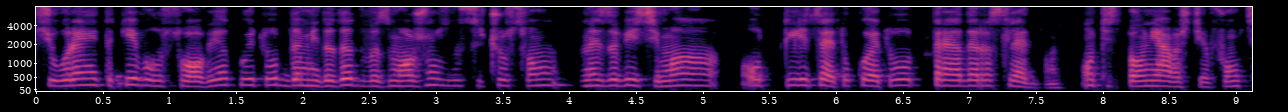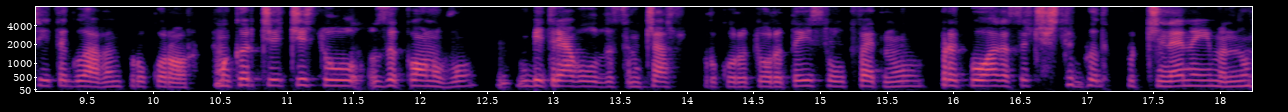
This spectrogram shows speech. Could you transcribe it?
осигурени такива условия, които да ми дадат възможност да се чувствам независима от лицето, което трябва да разследвам, от изпълняващия функциите главен прокурор. Макар, че чисто законово би трябвало да съм част от прокуратурата и съответно предполага се, че ще бъда подчинена именно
